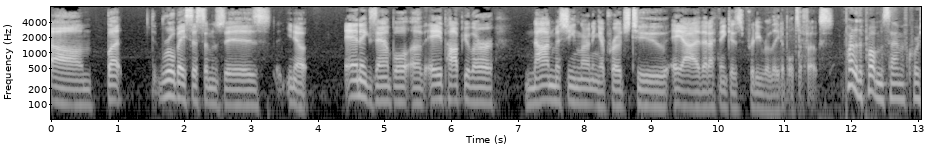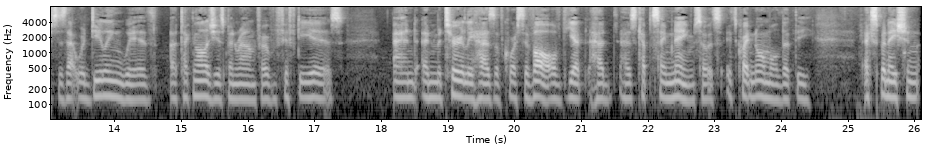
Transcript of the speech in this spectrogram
Um, but rule based systems is, you know, an example of a popular non machine learning approach to AI that I think is pretty relatable to folks. Part of the problem, Sam, of course, is that we're dealing with a technology that's been around for over 50 years and and materially has of course evolved yet had has kept the same name. So it's it's quite normal that the explanation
